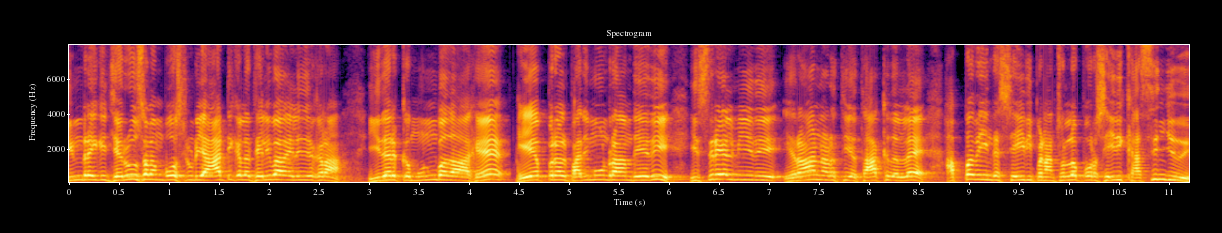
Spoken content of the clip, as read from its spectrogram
இன்றைக்கு ஜெருசலம் போஸ்டுடைய ஆர்டிக்கலை தெளிவாக எழுதியிருக்கிறான். இதற்கு முன்பதாக ஏப்ரல் பதிமூன்றாம் தேதி இஸ்ரேல் மீது ஈரான் நடத்திய தாக்குதலில் அப்போவே இந்த செய்தி இப்போ நான் சொல்ல போகிற செய்தி கசிஞ்சுது.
